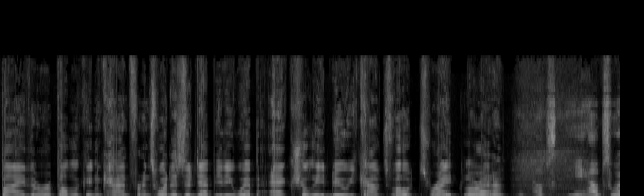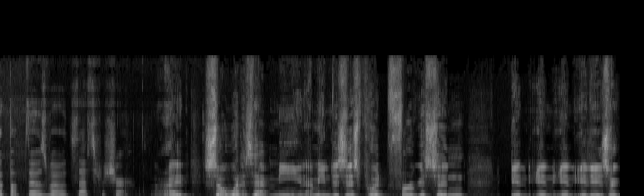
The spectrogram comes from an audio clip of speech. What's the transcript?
by the Republican conference. What does the deputy whip actually do? He counts votes, right, Loretta? Helps he helps whip up those votes, that's for sure. All right. So what does that mean? I mean, does this put Ferguson in, in, in it is a,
